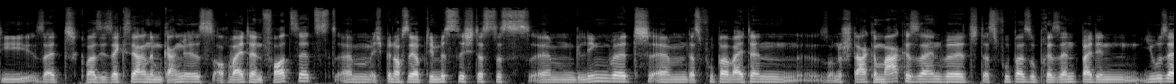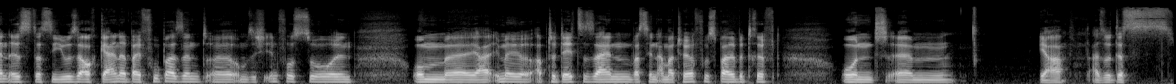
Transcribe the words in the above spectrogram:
die seit quasi sechs Jahren im Gange ist, auch weiterhin fortsetzt. Ähm, ich bin auch sehr optimistisch, dass das ähm, gelingen wird, ähm, dass FUPA weiterhin so eine starke Marke sein wird, dass FUPA so präsent bei den Usern ist, dass die User auch gerne bei FUPA sind, äh, um sich Infos zu holen, um äh, ja immer up to date zu sein, was den Amateurfußball betrifft. Und ähm, ja, also das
